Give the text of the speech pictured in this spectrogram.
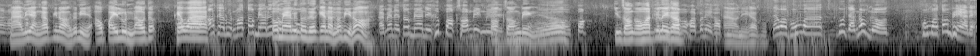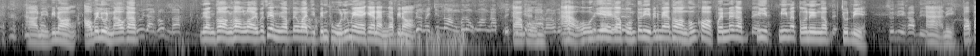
นะครับนาเลี้ยงครับพี่น้องตัวนี้เอาไปรุ่นเอาแต่แค่ว่าเอาแต่รุ่นว่าต้มแม่หรือตัวแม่หรือตัวเถอะแค่นั้นเนาะพี่เนาะไข่แม่ในต้มแม่นี่คือปอกสองดิ่งเลยออกสองเด้งโอ้ปอก กินสองกับฮอตไปเลยครับฮอตไปเลยครับ อ้าวนี่ครับ แต่ว่าผมมาดูจากนมเดียวผมมาต้มแพรเด้อ้าวนี่พี่น้อง เอาไปรุ่นเอาครับ ดูจากนมนะ เรื่องทองทองร้อยเปอร์เซ็นต์ครับ แต่ว่าจะเป็นผู้หรือแม่แค่นั้นครับพี่น้อง เรื่องไหนกินน้องไม่ต้องห่วงครับได้กินครับแน่ผมนน100%อ้าวโอเคครับผมตัวนี้เป็นแม่ทองของขอกเพิ่นนะครับ มีมีมาตัวหนึ่งครับจุดนี้ชุดนี้ครับดีอ่านี่ต่อไป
